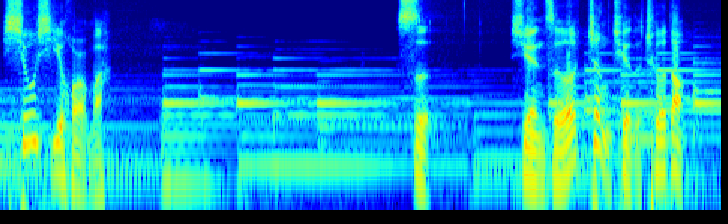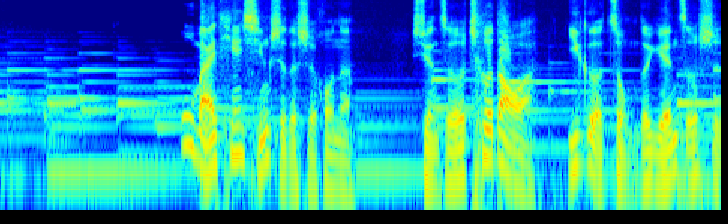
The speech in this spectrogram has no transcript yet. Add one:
休息一会儿吧。四。选择正确的车道。雾霾天行驶的时候呢，选择车道啊，一个总的原则是：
